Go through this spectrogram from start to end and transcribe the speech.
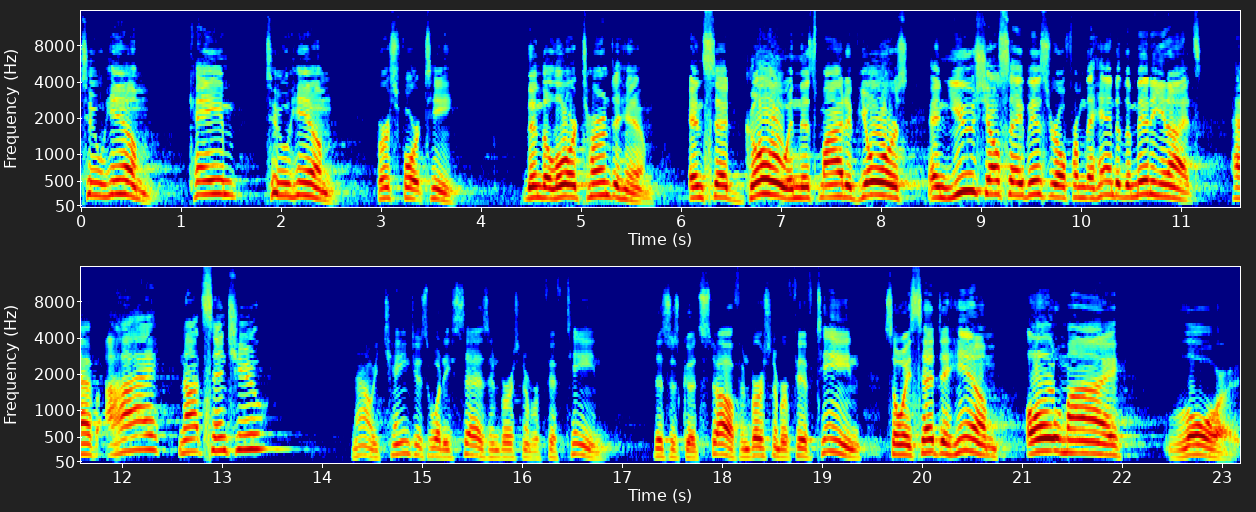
to him, came to him. Verse 14 Then the Lord turned to him and said, Go in this might of yours, and you shall save Israel from the hand of the Midianites. Have I not sent you? Now he changes what he says in verse number 15. This is good stuff. In verse number 15, so he said to him, Oh my Lord.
